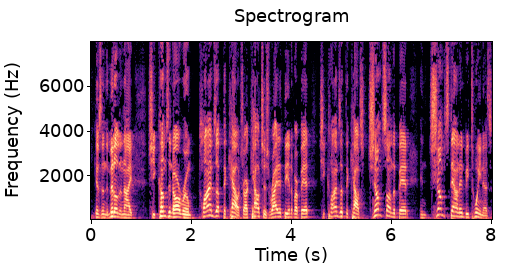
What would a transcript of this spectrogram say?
Because in the middle of the night, she comes into our room, climbs up the couch. Our couch is right at the end of our bed. She climbs up the couch, jumps on the bed, and jumps down in between us.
